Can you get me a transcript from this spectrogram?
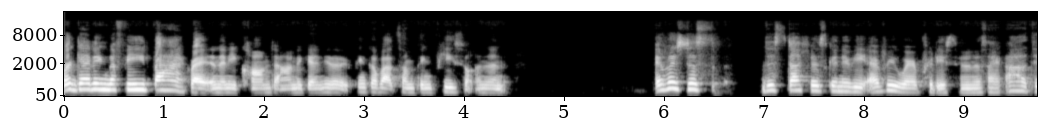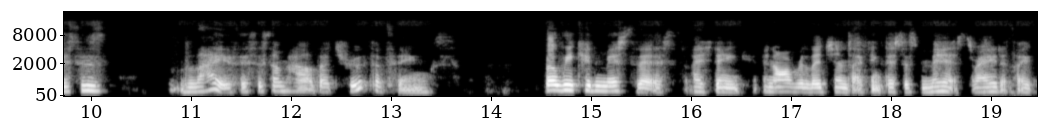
we're getting the feedback, right? And then he calmed down again, you know, think about something peaceful. And then it was just, this stuff is going to be everywhere pretty soon. It's like, oh, this is life. This is somehow the truth of things. But we could miss this, I think. In all religions, I think this is missed, right? It's like,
